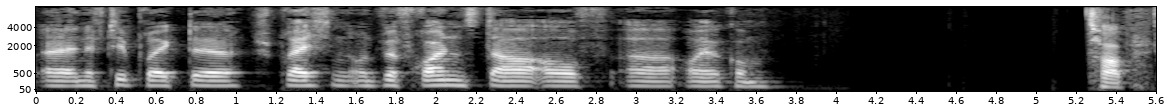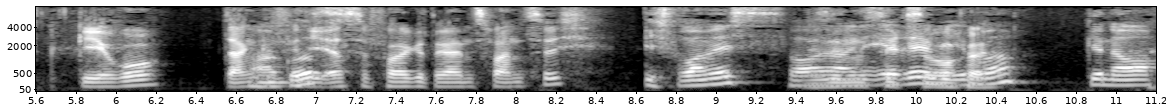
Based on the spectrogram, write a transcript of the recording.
äh, NFT-Projekte sprechen und wir freuen uns da auf äh, euer Kommen. Top. Gero, danke Markus. für die erste Folge 23. Ich freue mich, es war eine Ehre, wie immer. Genau,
